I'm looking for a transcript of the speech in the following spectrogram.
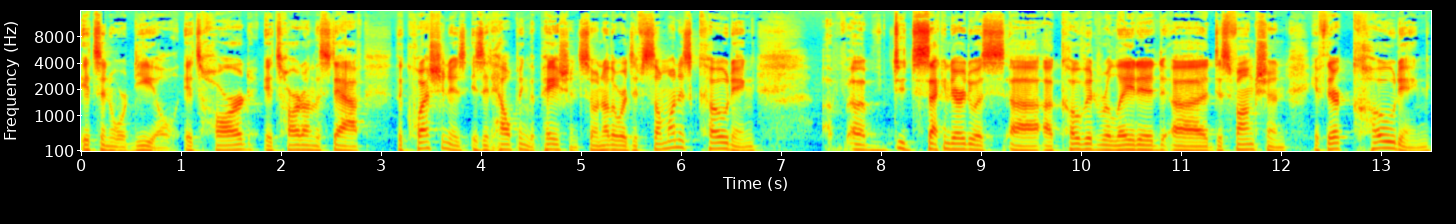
it's an ordeal. It's hard. It's hard on the staff. The question is, is it helping the patient? So, in other words, if someone is coding uh, secondary to a, uh, a COVID related uh, dysfunction, if they're coding,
